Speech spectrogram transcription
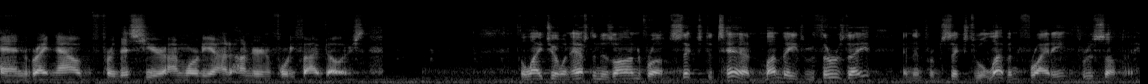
and right now for this year I'm already at one hundred and forty-five dollars. The light show in Hesston is on from 6 to 10 Monday through Thursday, and then from 6 to 11 Friday through Sunday.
